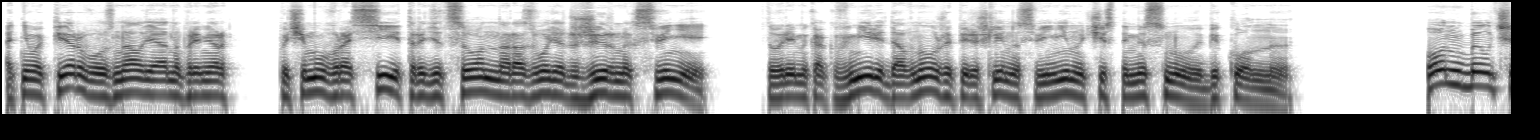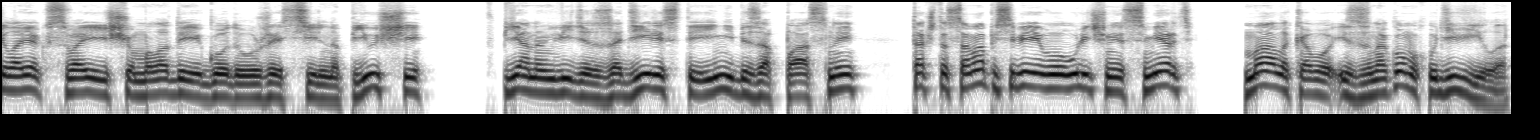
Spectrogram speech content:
От него первого узнал я, например, почему в России традиционно разводят жирных свиней, в то время как в мире давно уже перешли на свинину чисто мясную, беконную. Он был человек в свои еще молодые годы уже сильно пьющий, в пьяном виде задиристый и небезопасный, так что сама по себе его уличная смерть мало кого из знакомых удивила.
